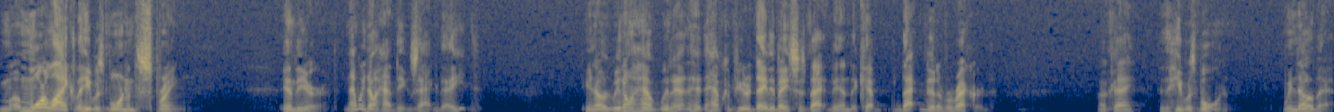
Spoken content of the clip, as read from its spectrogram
more likely he was born in the spring in the earth. Now, we don't have the exact date. You know, we don't have, we didn't have computer databases back then that kept that good of a record. Okay? He was born. We know that.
